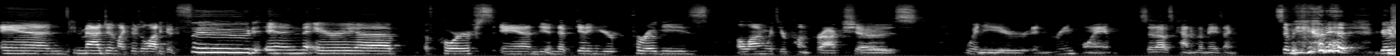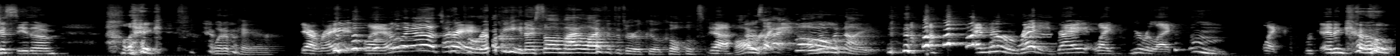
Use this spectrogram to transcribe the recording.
And you can imagine like there's a lot of good food in the area, of course, and you end up getting your pierogies along with your punk rock shows when you're in Greenpoint. So that was kind of amazing. So we go to go to go see them. like what a pair. Yeah, right. Like I was like, oh, that's great. Pierogi, and I saw my life at the Kill Kult. Yeah, All I was right. like, oh, one night. and we were ready, right? Like we were like, mm, like we're gonna go,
